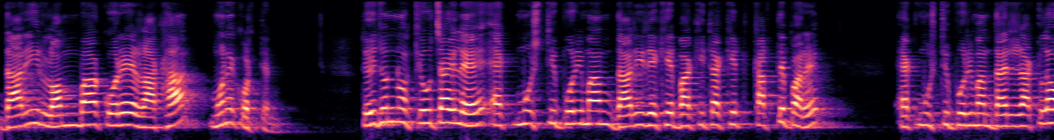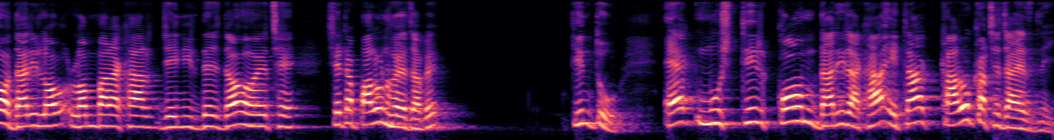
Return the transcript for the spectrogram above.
দাড়ি লম্বা করে রাখা মনে করতেন। তো এই জন্য কেউ চাইলে এক মুষ্টি পরিমাণ দাড়ি রেখে বাকিটা কেট- কাটতে পারে। এক মুষ্টি পরিমাণ দাড়ি রাখলেও দাড়ি লম্বা রাখার যে নির্দেশ দেওয়া হয়েছে, সেটা পালন হয়ে যাবে। কিন্তু এক মুষ্টির কম দাড়ি রাখা, এটা কারও কাছে জায়েজ নেই।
